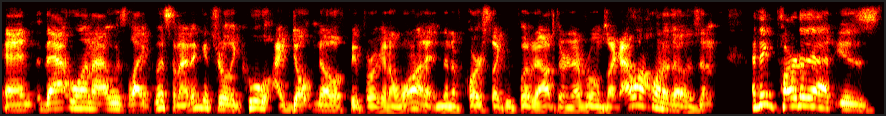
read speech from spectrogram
And that one, I was like, listen, I think it's really cool. I don't know if people are going to want it. And then, of course, like we put it out there, and everyone's like, I want one of those. And I think part of that is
